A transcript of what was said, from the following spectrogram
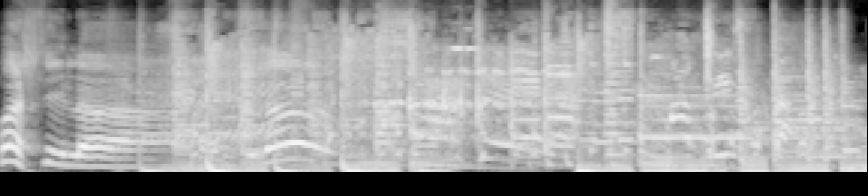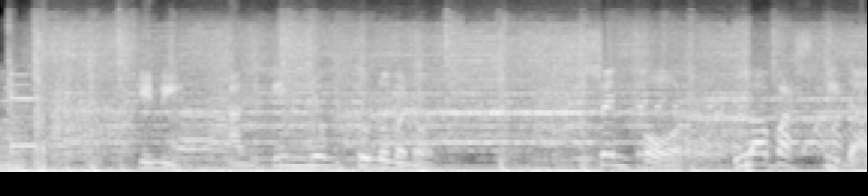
Pastila. Pastila. Kini ang inyong tulumanon. Senfor Labastida.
